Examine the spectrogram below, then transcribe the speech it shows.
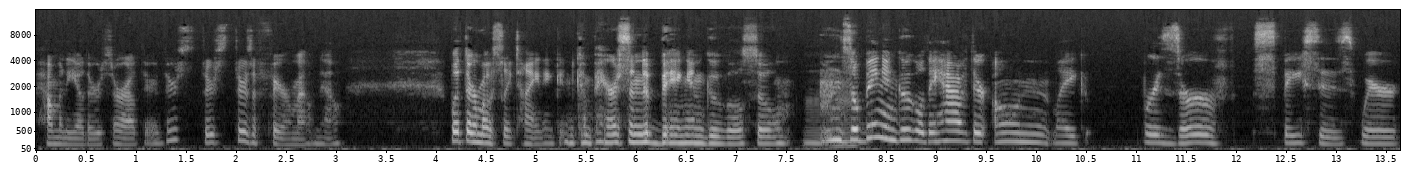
how many others are out there. There's there's there's a fair amount now, but they're mostly tiny in comparison to Bing and Google. So Mhm. so Bing and Google they have their own like reserve spaces where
